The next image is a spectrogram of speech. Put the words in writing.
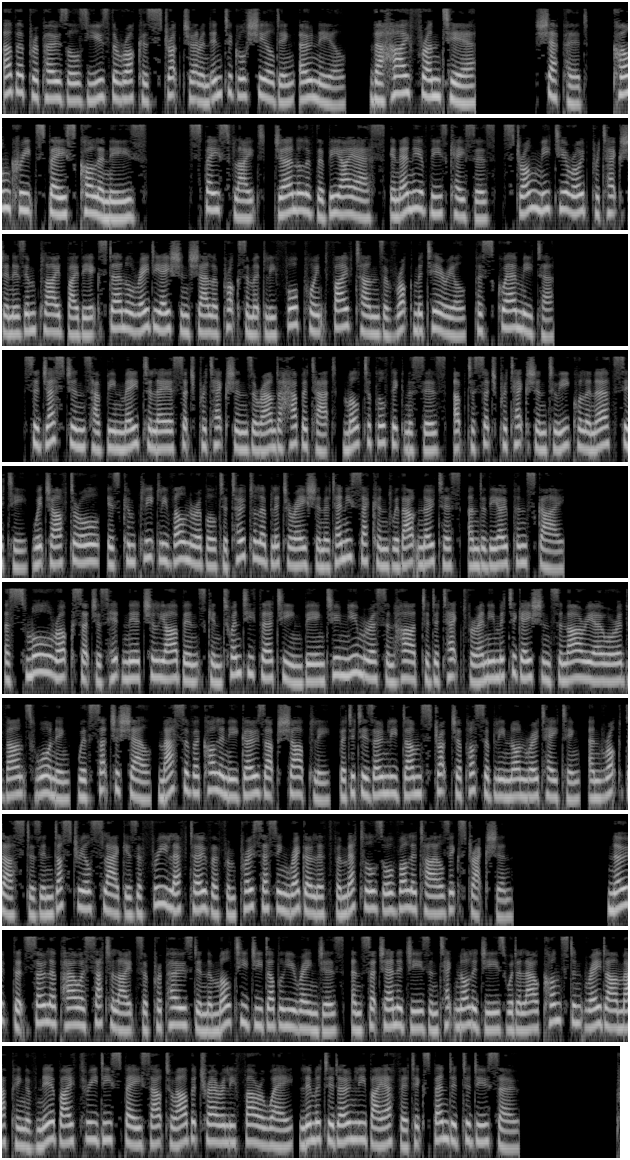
Other proposals use the rock as structure and integral shielding O'Neill, the High Frontier, Shepherd, Concrete Space Colonies, Spaceflight, Journal of the BIS in any of these cases, strong meteoroid protection is implied by the external radiation shell approximately 4.5 tons of rock material, per square meter. Suggestions have been made to layer such protections around a habitat, multiple thicknesses, up to such protection to equal an Earth city which after all, is completely vulnerable to total obliteration at any second without notice, under the open sky. A small rock such as hit near Chelyabinsk in 2013 being too numerous and hard to detect for any mitigation scenario or advance warning, with such a shell, mass of a colony goes up sharply, but it is only dumb structure possibly non-rotating, and rock dust as industrial slag is a free leftover from processing regolith for metals or volatiles extraction. Note that solar power satellites are proposed in the multi-GW ranges, and such energies and technologies would allow constant radar mapping of nearby 3D space out to arbitrarily far away, limited only by effort expended to do so.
